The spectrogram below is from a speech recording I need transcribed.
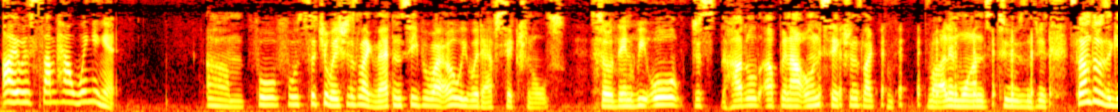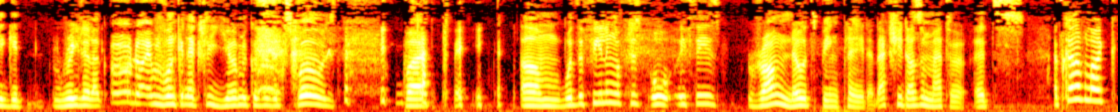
I was somehow winging it. Um, for, for situations like that in CPYO, we would have sectionals. So then we all just huddled up in our own sections, like violin ones, twos, and threes. Sometimes it could get really like, oh no, everyone can actually hear me because it's exposed. But um, with the feeling of just, or if there's wrong notes being played, it actually doesn't matter. It's, it's kind of like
